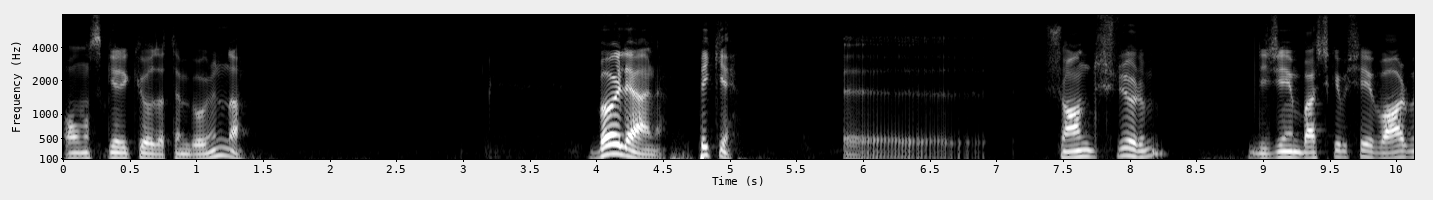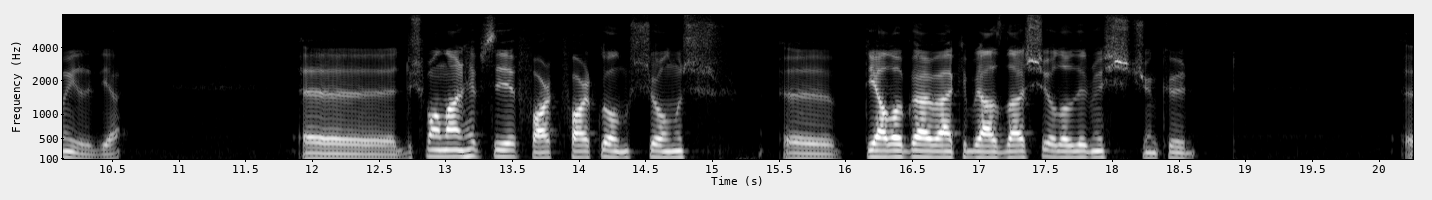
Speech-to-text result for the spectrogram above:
Olması gerekiyor zaten bir oyunun da. Böyle yani. Peki. Ee, şu an düşünüyorum. Diyeceğim başka bir şey var mıydı diye. Ee, düşmanların hepsi fark farklı olmuş, şey olmuş. Ee, diyaloglar belki biraz daha şey olabilirmiş. Çünkü e,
